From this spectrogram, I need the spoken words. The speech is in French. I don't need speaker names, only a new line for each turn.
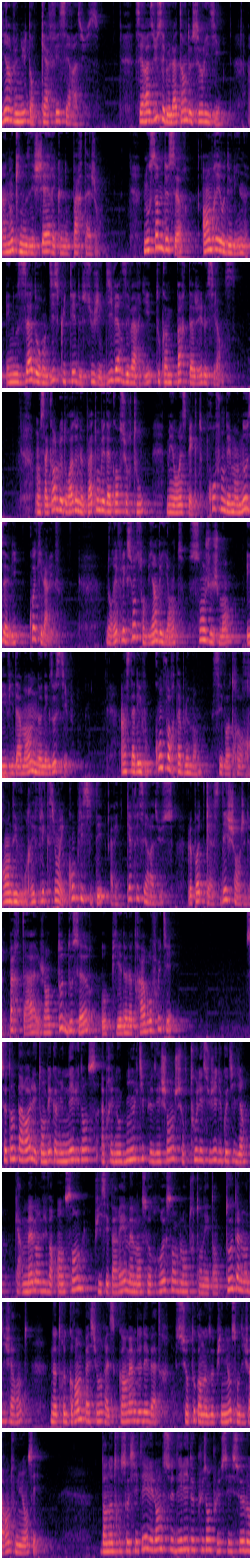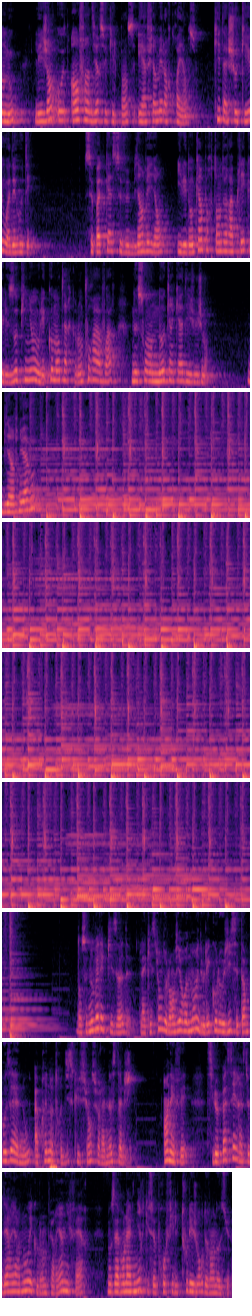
Bienvenue dans Café Cerasus. Cerasus est le latin de cerisier, un nom qui nous est cher et que nous partageons. Nous sommes deux sœurs, Ambre et Odeline, et nous adorons discuter de sujets divers et variés, tout comme partager le silence. On s'accorde le droit de ne pas tomber d'accord sur tout, mais on respecte profondément nos avis, quoi qu'il arrive. Nos réflexions sont bienveillantes, sans jugement et évidemment non exhaustives. Installez-vous confortablement, c'est votre rendez-vous réflexion et complicité avec Café Cerasus, le podcast d'échange et de partage en toute douceur au pied de notre arbre fruitier.
Ce temps de parole est tombé comme une évidence après nos multiples échanges sur tous les sujets du quotidien, car même en vivant ensemble, puis séparés, même en se ressemblant tout en étant totalement différentes, notre grande passion reste quand même de débattre, surtout quand nos opinions sont différentes ou nuancées. Dans notre société, les langues se délient de plus en plus et selon nous, les gens osent enfin dire ce qu'ils pensent et affirmer leurs croyances, quitte à choquer ou à dérouter. Ce podcast se veut bienveillant, il est donc important de rappeler que les opinions ou les commentaires que l'on pourra avoir ne sont en aucun cas des jugements. Bienvenue à vous
Dans ce nouvel épisode, la question de l'environnement et de l'écologie s'est imposée à nous après notre discussion sur la nostalgie. En effet, si le passé reste derrière nous et que l'on ne peut rien y faire, nous avons l'avenir qui se profile tous les jours devant nos yeux.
